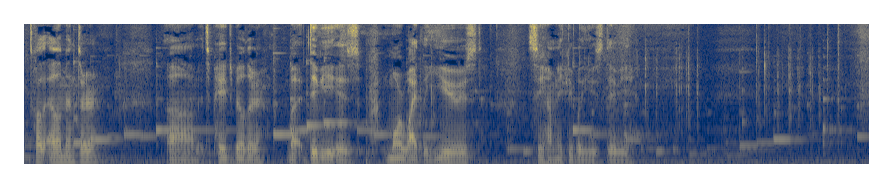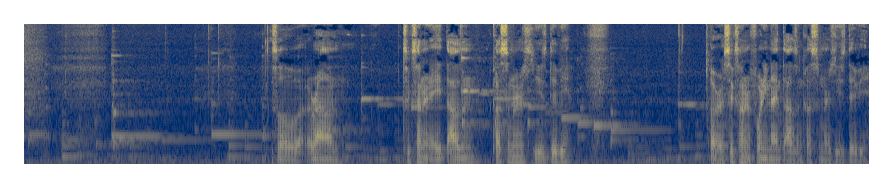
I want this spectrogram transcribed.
It's called Elementor. Um, it's a page builder, but Divi is more widely used. Let's see how many people use Divi. So around 608,000 customers use Divi or 649,000 customers use Divi.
